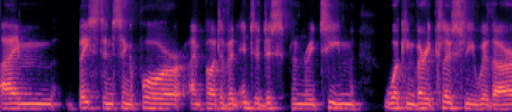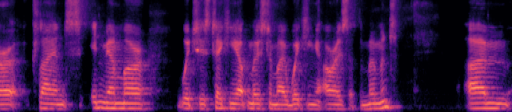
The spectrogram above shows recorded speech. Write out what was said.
I'm based in Singapore. I'm part of an interdisciplinary team working very closely with our clients in Myanmar, which is taking up most of my waking hours at the moment. Um,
